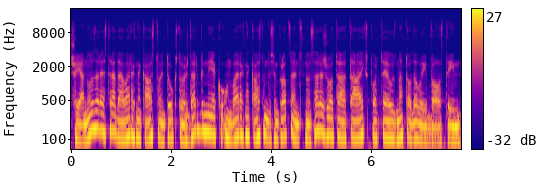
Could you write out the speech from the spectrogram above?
Šajā nozarē strādā vairāk nekā 8000 darbinieku un vairāk nekā 80% no saražotā tā eksportē uz uz NATO dalību valstīm.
